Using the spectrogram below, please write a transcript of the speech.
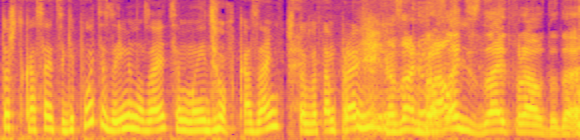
То, что касается гипотезы, именно за этим мы идем в Казань, чтобы там проверить. Казань брал? Казань знает правду, да.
